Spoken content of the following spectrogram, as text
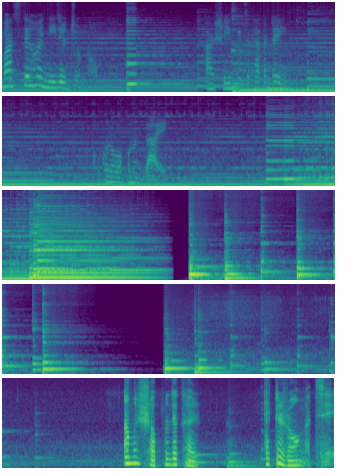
বাঁচতে হয় নিজের জন্য। আর সেই বেঁচে থাকাটাই কখনো কখনো দায়। আমার স্বপ্ন দেখার একটা রং আছে।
